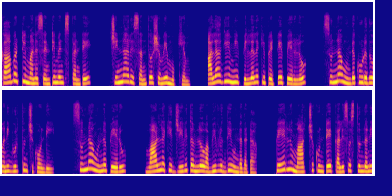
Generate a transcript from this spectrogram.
కాబట్టి మన సెంటిమెంట్స్ కంటే చిన్నారి సంతోషమే ముఖ్యం. అలాగే మీ పిల్లలకి పెట్టే పేరులో సున్నా ఉండకూడదు అని గుర్తుంచుకోండి. సున్నా ఉన్న పేరు వాళ్ళకి జీవితంలో అభివృద్ధి ఉండదట. పేర్లు మార్చుకుంటే కలిసొస్తుందని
